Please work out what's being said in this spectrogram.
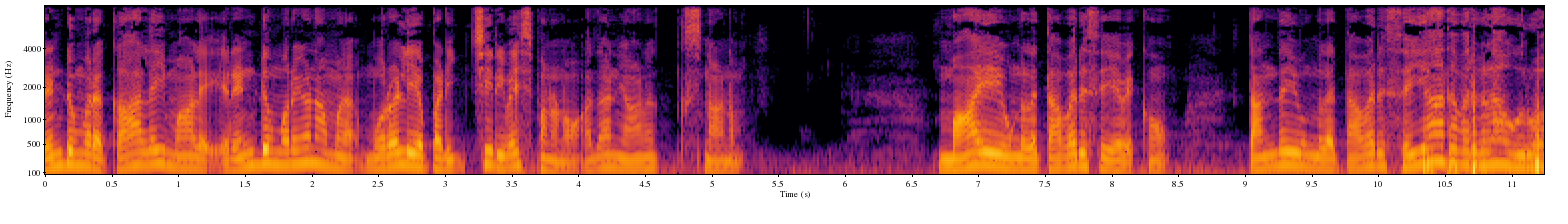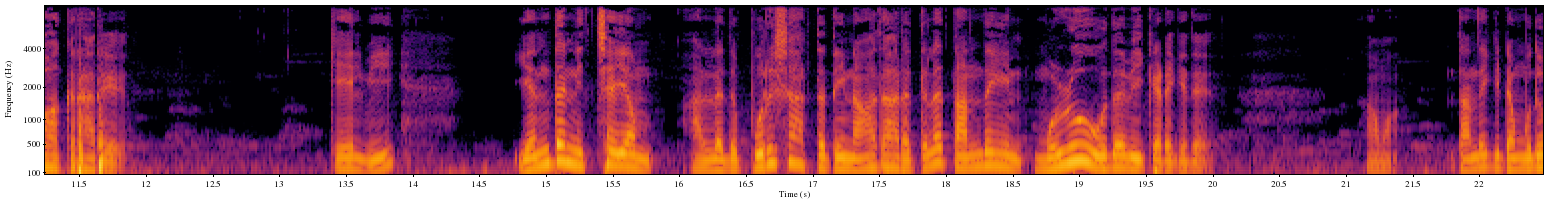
ரெண்டு முறை காலை மாலை ரெண்டு முறையும் நம்ம முரளியை படித்து ரிவைஸ் பண்ணணும். அதான் ஞான ஸ்நானம் மாயை உங்களை தவறு செய்ய வைக்கும். தந்தை உங்களை தவறு செய்யாதவர்களாக உருவாக்குறாரு. கேள்வி எந்த நிச்சயம் அல்லது புருஷார்த்தத்தின் ஆதாரத்தில் தந்தையின் முழு உதவி கிடைக்குது? ஆமாம் தந்தைக்கிட்ட முது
